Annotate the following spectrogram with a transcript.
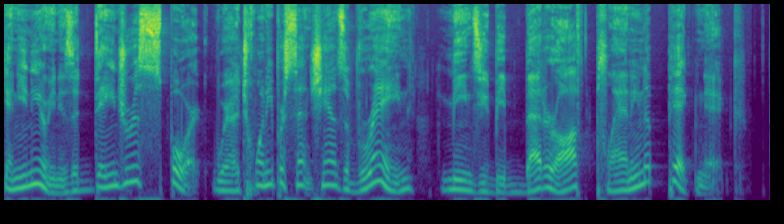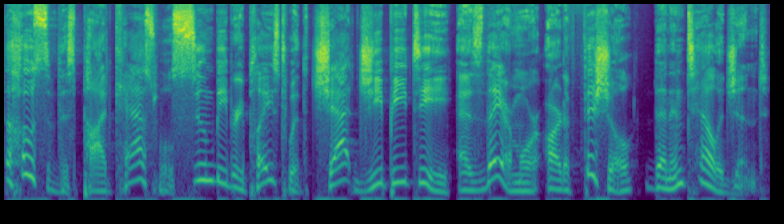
Canyoneering is a dangerous sport where a 20% chance of rain means you'd be better off planning a picnic. The hosts of this podcast will soon be replaced with ChatGPT as they are more artificial than intelligent.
